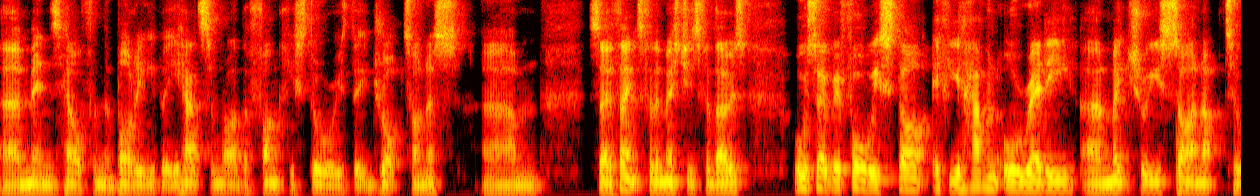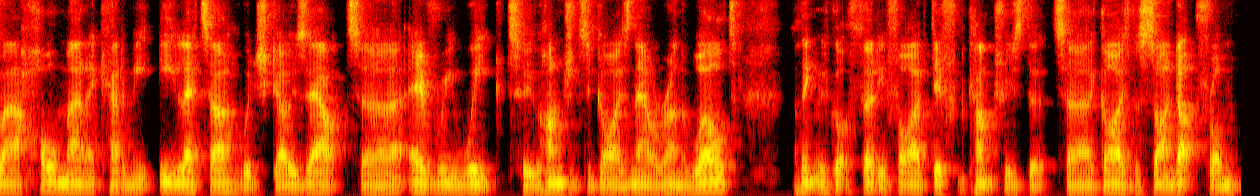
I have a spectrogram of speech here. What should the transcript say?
uh, men's health and the body, but he had some rather funky stories that he dropped on us. Um, so, thanks for the messages for those. Also, before we start, if you haven't already, uh, make sure you sign up to our Whole Man Academy e letter, which goes out uh, every week to hundreds of guys now around the world. I think we've got 35 different countries that uh, guys were signed up from.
